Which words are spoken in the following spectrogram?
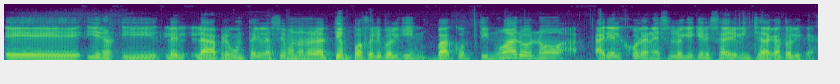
eh, y le- la pregunta que le hacemos en honor al tiempo a Felipe Holguín, ¿va a continuar o no Ariel Holland? Eso es lo que quiere saber el hincha de la Católica.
